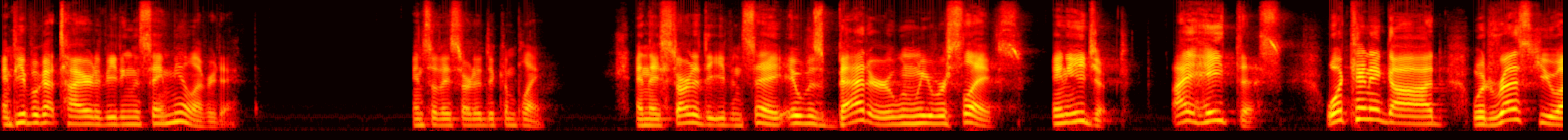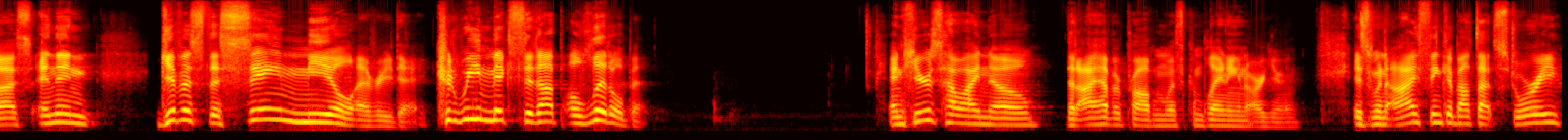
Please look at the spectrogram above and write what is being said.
And people got tired of eating the same meal every day. And so they started to complain. And they started to even say, it was better when we were slaves in Egypt. I hate this. What kind of God would rescue us and then give us the same meal every day? Could we mix it up a little bit? And here's how I know that I have a problem with complaining and arguing is when I think about that story,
